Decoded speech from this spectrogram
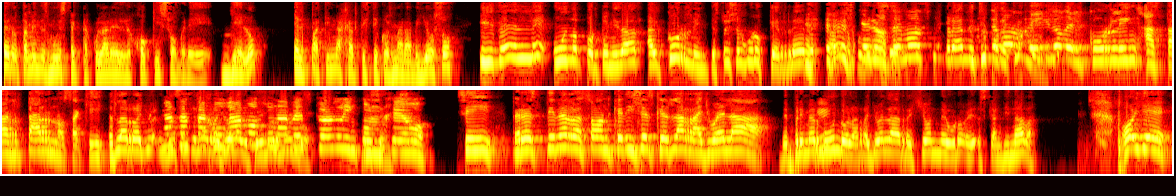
pero también es muy espectacular el hockey sobre hielo. El patinaje artístico es maravilloso y denle una oportunidad al curling, que estoy seguro que Rebe Es que nos hemos, un gran equipo de hemos curling. reído del curling hasta hartarnos aquí. Es la rayo- que es hasta la jugamos una mundo. vez curling con Dicen. Geo. Sí, pero es- tienes razón. ¿Qué dices que es la rayuela? de primer ¿Sí? mundo, la rayuela región euro escandinava. Oye,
